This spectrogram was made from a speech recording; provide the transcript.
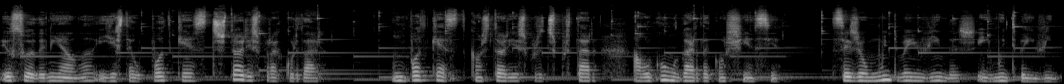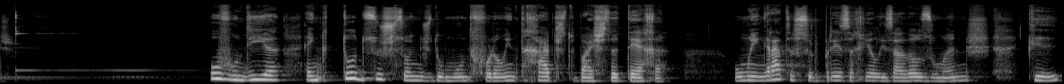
eu sou a Daniela e este é o podcast de Histórias para Acordar. Um podcast com histórias para despertar algum lugar da consciência. Sejam muito bem-vindas e muito bem-vindos. Houve um dia em que todos os sonhos do mundo foram enterrados debaixo da terra. Uma ingrata surpresa realizada aos humanos que,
